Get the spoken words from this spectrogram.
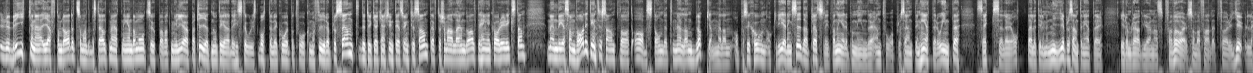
Rubrikerna i Aftonbladet som hade beställt mätningen, de åts upp av att Miljöpartiet noterade historiskt bottenrekord på 2,4 procent. Det tycker jag kanske inte är så intressant eftersom alla ändå alltid hänger kvar i riksdagen. Men det som var lite intressant var att avståndet mellan blocken, mellan opposition och regeringssida plötsligt var nere på mindre än 2 procentenheter och inte 6 eller 8 eller till och med 9 procentenheter i de rödgrönas favör som var fallet före jul.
